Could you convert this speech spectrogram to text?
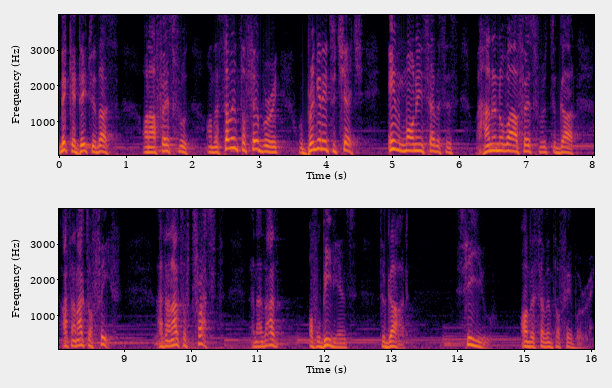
make a date with us on our first fruit. On the 7th of February, we're bringing it to church in morning services. We're handing over our first fruit to God as an act of faith, as an act of trust, and as an act of obedience to God. See you on the 7th of February.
